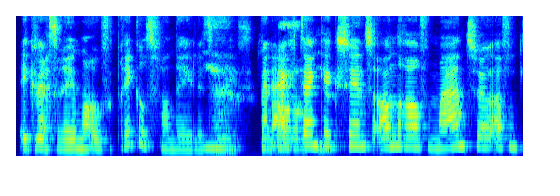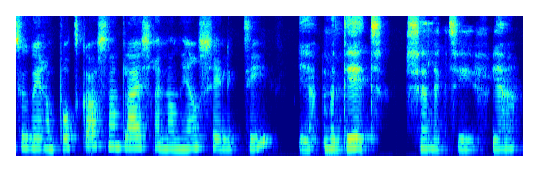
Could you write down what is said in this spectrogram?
ik werd er helemaal overprikkeld van de hele Ja. tijd. Ik ben echt Oh, denk ja. ik sinds anderhalve maand zo af en toe weer een podcast aan het luisteren en dan heel selectief. ja, maar dit, selectief, ja.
